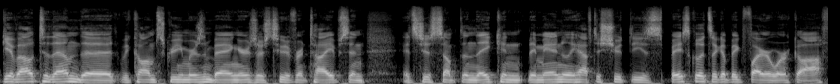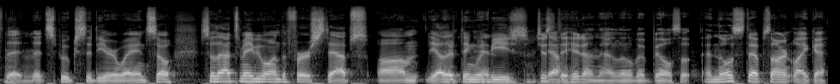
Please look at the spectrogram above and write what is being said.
give out to them. That we call them screamers and bangers. There's two different types, and it's just something they can they manually have to shoot these. Basically, it's like a big firework off that, that spooks the deer away. And so so that's maybe one of the first steps. Um, the other thing would be just yeah. to hit on that a little bit, Bill. So, and those steps aren't like a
